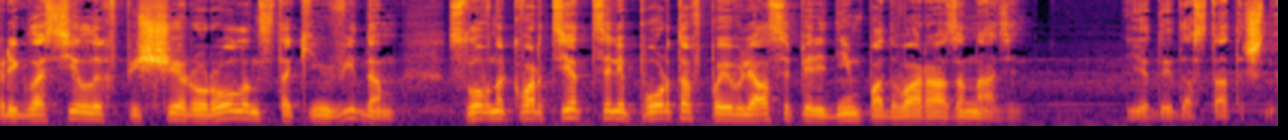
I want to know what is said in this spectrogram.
пригласил их в пещеру Роланд с таким видом, словно квартет телепортов появлялся перед ним по два раза на день. «Еды достаточно»,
